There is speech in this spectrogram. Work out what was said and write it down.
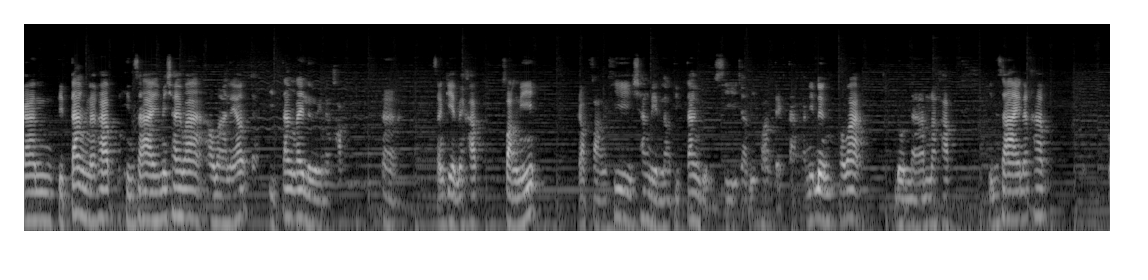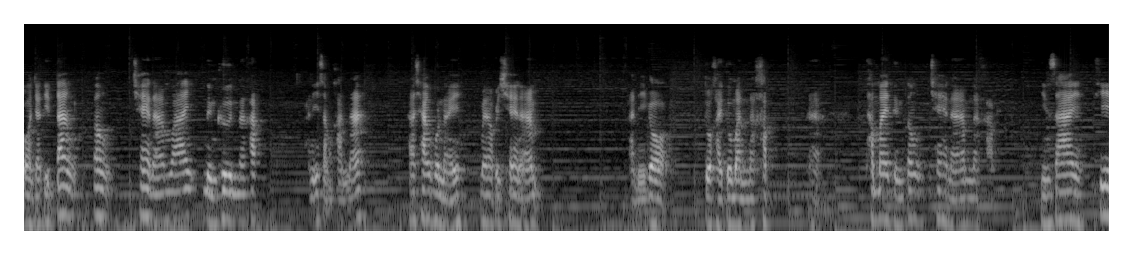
การติดตั้งนะครับ หินทรายไม่ใช่ว่าเอามาแล้วจะติดตั้งได้เลยนะครับ อ่าสังเกตไหมครับ ฝั่งนี้กับฝั่งที่ช่างเด่นเราติดตั้งอยู่สีจะมีความแตกต่างกันนิดนึง เพราะว่าโดนน้ำนะครับ หินทรายนะครับ ก่อนจะติดตั้งต้องแช่น้ำไว้ 1 คืนนะครับ อันนี้สำคัญนะ ถ้าช่างคนไหนไม่เอาไปแช่น้ำอันนี้ก็ตัวใครตัวมันนะครับอ่าทำไมถึงต้องแช่น้ำนะครับ หินทรายที่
